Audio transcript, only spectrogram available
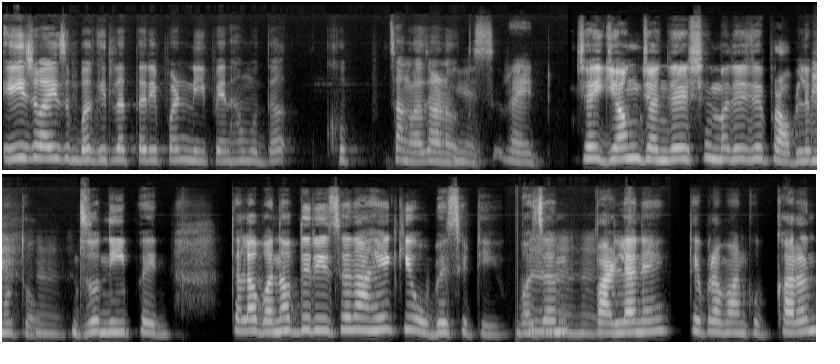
एज वाईज बघितलत तरी पण नी पेन हा मुद्दा खूप चांगला जाणवतो. Yes, right. जे यंग जनरेशनमध्ये जे प्रॉब्लेम होतो, हं. जो नी पेन, त्याला वन ऑफ द रिझन आहे, की ओबेसिटी. हं, वजन हं, हं. वाढल्याने ते प्रमाण खूप कारण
